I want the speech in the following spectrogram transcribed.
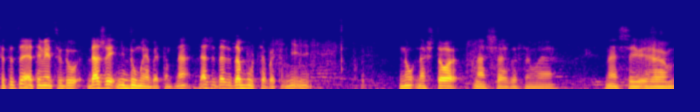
ЦЦЦ, это имеется в виду, даже не думай об этом, да? даже, даже забудь об этом. Не, не. Ну, на что наша, это самое, наш э,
